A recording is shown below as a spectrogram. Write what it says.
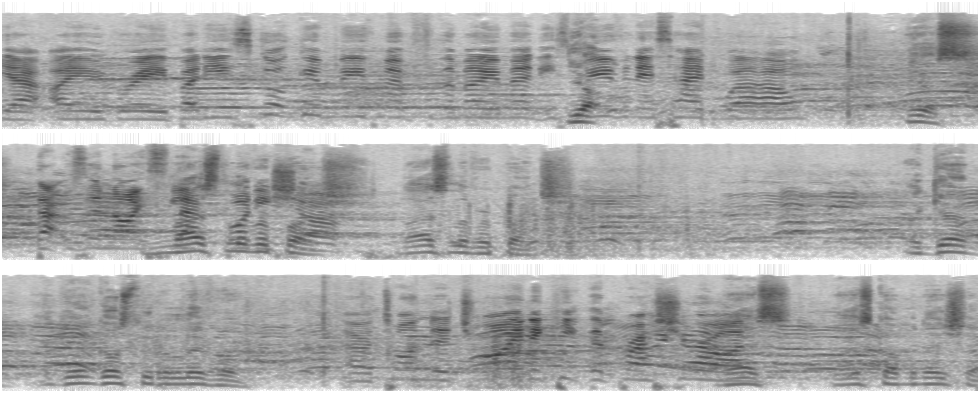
Yeah, I agree. But he's got good movement for the moment. He's Yeah. moving his head well. Yes. That was a nice, Nice left body liver punch. shot. Nice liver punch. Again, again goes to the liver. Rotonda trying to keep the pressure on. Nice, nice combination.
